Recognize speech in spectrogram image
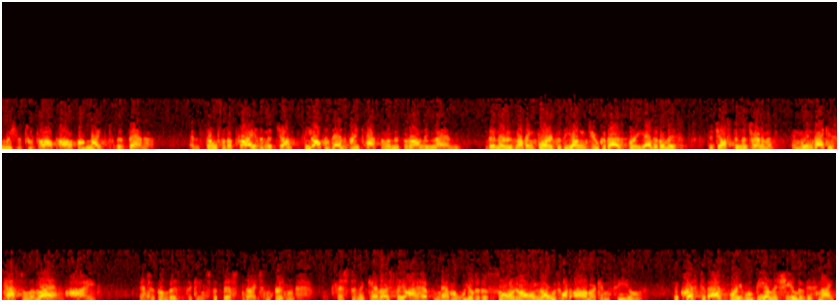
wishes to draw powerful knights to his banner. And so, for the prize and the jousts, he offers Asbury Castle and the surrounding lands. Then there is nothing for it but the young Duke of Asbury enter the lists to just in the tournament and win back his castle and land. I enter the list against the best knights in Britain? Tristan, again, I say I have never wielded a sword or. Who knows what armor conceals? The crest of Asbury will be on the shield of this knight,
